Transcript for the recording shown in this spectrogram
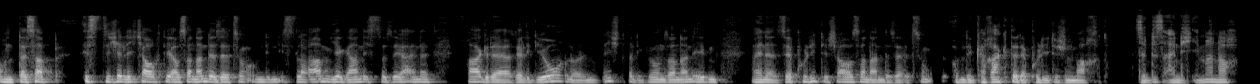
Und deshalb ist sicherlich auch die Auseinandersetzung um den Islam hier gar nicht so sehr eine Frage der Religion oder Nichtreligion, sondern eben eine sehr politische Auseinandersetzung um den Charakter der politischen Macht. Sind es eigentlich immer noch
